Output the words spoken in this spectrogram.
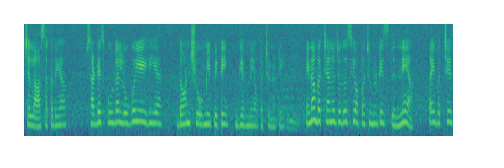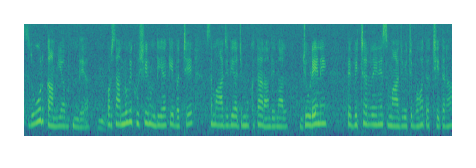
ਚਲਾ ਸਕਦੇ ਹਾਂ। ਸਾਡੇ ਸਕੂਲ ਦਾ ਲੋਗੋ ਹੀ ਇਹੀ ਹੈ don't show me pity give me opportunity ਇਹਨਾਂ ਬੱਚਿਆਂ ਨੂੰ ਜਦੋਂ ਅਸੀਂ ਓਪਰਚੁਨਿਟੀਆਂ ਦਿੰਨੇ ਆ ਤਾਂ ਇਹ ਬੱਚੇ ਜ਼ਰੂਰ ਕਾਮਯਾਬ ਹੁੰਦੇ ਆ। ਔਰ ਸਾਨੂੰ ਵੀ ਖੁਸ਼ੀ ਹੁੰਦੀ ਹੈ ਕਿ ਬੱਚੇ ਸਮਾਜ ਦੀ ਅੱਜ ਮੁੱਖ ਧਾਰਾ ਦੇ ਨਾਲ ਜੁੜੇ ਨੇ ਤੇ ਵਿਚਰ ਰਹੇ ਨੇ ਸਮਾਜ ਵਿੱਚ ਬਹੁਤ ਅੱਛੀ ਤਰ੍ਹਾਂ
